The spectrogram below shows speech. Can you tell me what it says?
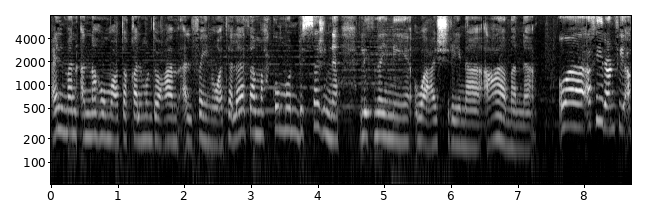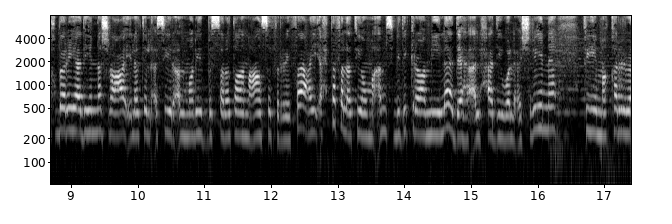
علما أنه معتقل منذ عام 2003 محكوم بالسجن ل 22 عاما. وأخيرا في أخبار هذه النشرة عائلة الأسير المريض بالسرطان عاصف الرفاعي احتفلت يوم أمس بذكرى ميلاده الحادي والعشرين في مقر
